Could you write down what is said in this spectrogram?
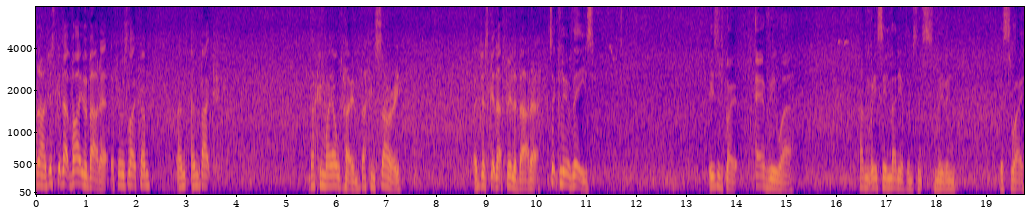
I don't know, I just get that vibe about it. It feels like um, I'm, I'm back, back in my old home, back in Surrey. I just get that feel about it. Particularly of these. These would grow everywhere. Haven't really seen many of them since moving this way.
